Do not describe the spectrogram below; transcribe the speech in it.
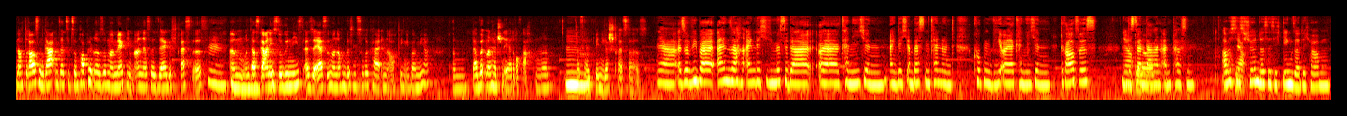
nach draußen im Garten setze zum Hoppeln oder so, man merkt ihm an, dass er sehr gestresst ist mhm. ähm, und das gar nicht so genießt. Also er ist immer noch ein bisschen zurückhaltend, auch gegenüber mir. Ähm, da wird man halt schon eher darauf achten, ne? mhm. dass halt weniger Stress da ist. Ja, also wie bei allen Sachen eigentlich müsst ihr da euer Kaninchen eigentlich am besten kennen und gucken, wie euer Kaninchen drauf ist und ja, es dann genau. daran anpassen. Aber es ist ja. schön, dass sie sich gegenseitig haben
